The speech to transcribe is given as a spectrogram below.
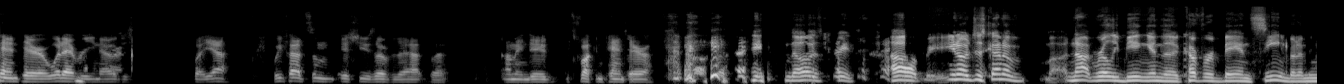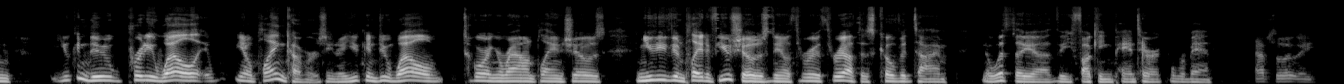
Pantera, whatever, you know. Just but yeah, we've had some issues over that, but. I mean, dude, it's fucking Pantera. no, it's great. Uh, you know, just kind of uh, not really being in the cover band scene, but I mean, you can do pretty well. You know, playing covers. You know, you can do well touring around playing shows, and you've even played a few shows. You know, through throughout this COVID time. You know, with the uh, the fucking Pantera cover band. Absolutely.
